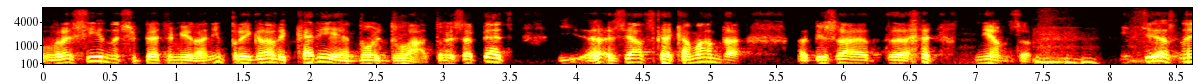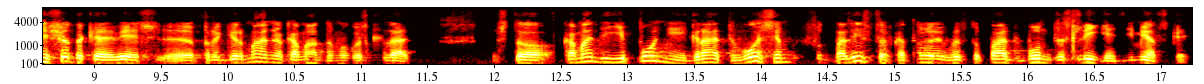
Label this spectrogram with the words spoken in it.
в России на чемпионате мира, они проиграли Корее 0-2. То есть опять азиатская команда обижает э, немцев. Интересная еще такая вещь э, про Германию команду могу сказать что в команде Японии играет 8 футболистов, которые выступают в Бундеслиге немецкой.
